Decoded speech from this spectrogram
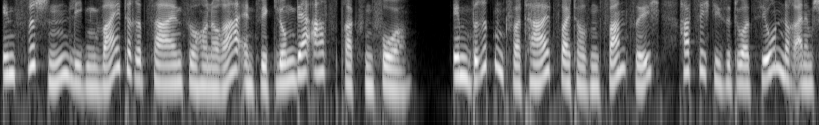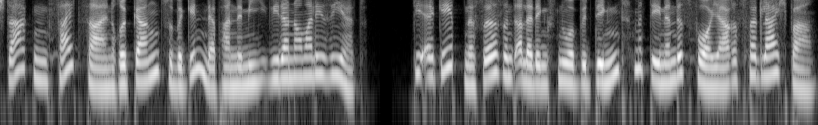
Inzwischen liegen weitere Zahlen zur Honorarentwicklung der Arztpraxen vor. Im dritten Quartal 2020 hat sich die Situation nach einem starken Fallzahlenrückgang zu Beginn der Pandemie wieder normalisiert. Die Ergebnisse sind allerdings nur bedingt mit denen des Vorjahres vergleichbar.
